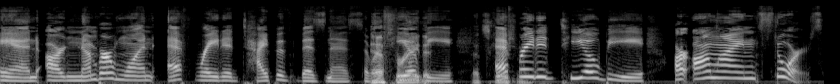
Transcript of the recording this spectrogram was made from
And our number one F rated type of business, so our F-rated. TOB, That scares me. F rated TOB are online stores.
